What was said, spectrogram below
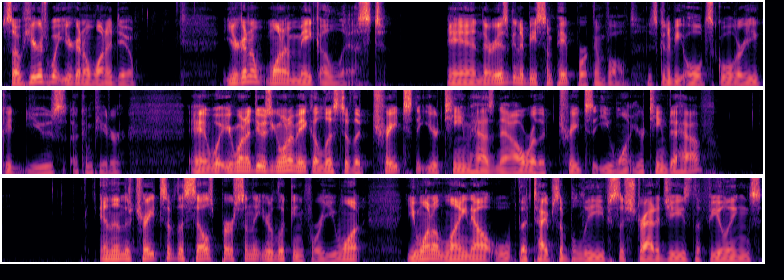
So here's what you're going to want to do you're going to want to make a list. And there is going to be some paperwork involved. It's going to be old school, or you could use a computer. And what you want to do is you want to make a list of the traits that your team has now or the traits that you want your team to have. And then the traits of the salesperson that you're looking for. You want you want to line out the types of beliefs, the strategies, the feelings.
